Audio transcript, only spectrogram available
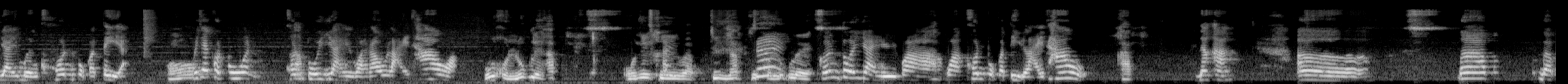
ใหญ่เหมือนคนปกติอะอ๋อไม่ใช่คนอ้วน คนครับตัวใหญ่กว่าเราหลายเท่าอะโอ้ขนลุกเลยครับโอ้นี่คือแบบจริงครับใช่ขนลุกเลย คนตัวใหญ่กว่ากว่าคนปกติหลายเท่าครับนะคะ เออมาแบบ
